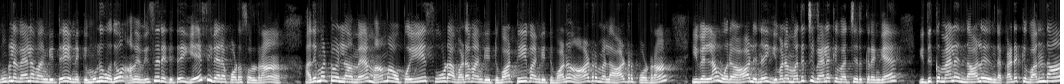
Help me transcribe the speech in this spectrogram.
உங்களை வேலை வாங்கிட்டு இன்னைக்கு முழுவதும் அவன் விசிறிக்கிட்டு ஏசி வேற போட சொல்கிறான் அது மட்டும் இல்லாமல் மாமாவை போய் சூடாக வடை வாங்கிட்டு வா டீ வாங்கிட்டு வான்னு ஆர்டர் மேலே ஆர்டர் போடுறான். இவெல்லாம் ஒரு ஆளுன்னு இவனை மதித்து வேலைக்கு வச்சிருக்கிறேங்க. இதுக்கு மேலே இந்த ஆள் இந்த கடைக்கு வந்தான்.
